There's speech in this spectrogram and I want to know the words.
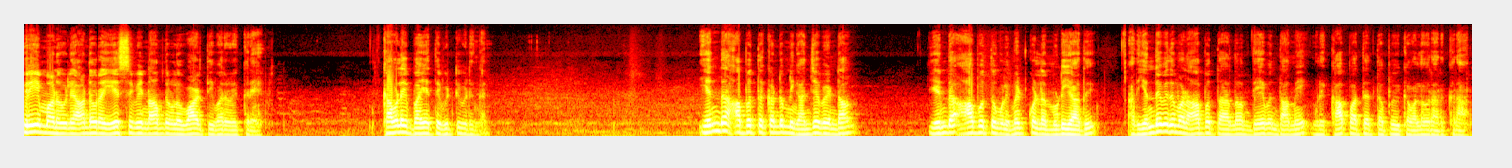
பிரியமானவர்களே ஆண்டவரை இயேசுவின் நாம் உங்களை வாழ்த்தி வரவேற்கிறேன். கவலை பயத்தை விட்டு விடுங்கள் எந்த ஆபத்தை கண்டும் நீங்கள் அஞ்ச வேண்டாம். எந்த ஆபத்தை உங்களை மேற்கொள்ள முடியாது. அது எந்த விதமான ஆபத்தாக இருந்தாலும் தேவன் தாமே உங்களை காப்பாற்ற தப்புவிக்க வல்லவராக இருக்கிறார்.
